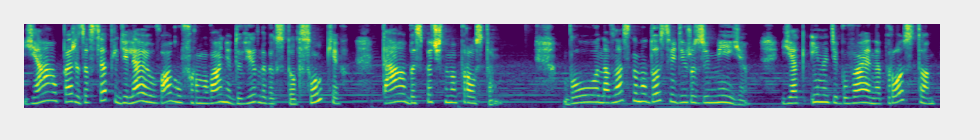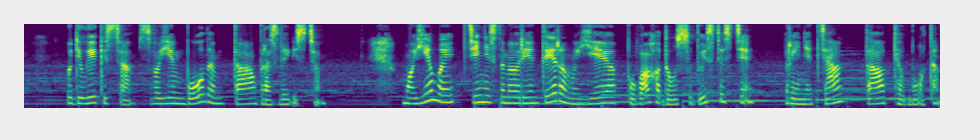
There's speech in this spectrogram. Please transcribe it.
я перш за все приділяю увагу формуванню довірливих стосунків та безпечному простору. Бо на власному досвіді розумію, як іноді буває непросто поділитися своїм болем та вразливістю. Моїми ціннісними орієнтирами є повага до особистості, прийняття та турбота.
